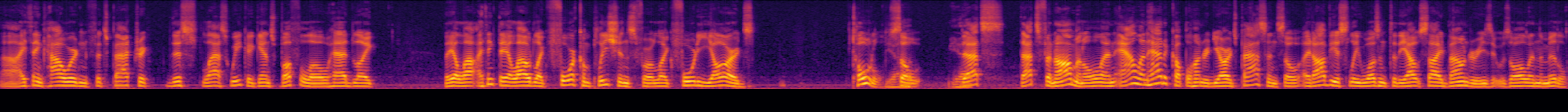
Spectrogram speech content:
Uh, I think Howard and Fitzpatrick this last week against Buffalo had like they allow I think they allowed like four completions for like 40 yards total. Yep. So yep. that's that's phenomenal. And Allen had a couple hundred yards passing, so it obviously wasn't to the outside boundaries. It was all in the middle.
